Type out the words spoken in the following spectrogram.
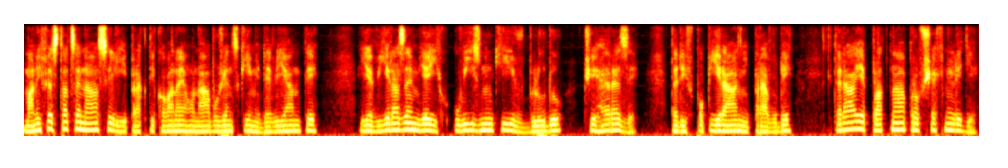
Manifestace násilí praktikovaného náboženskými devianty je výrazem jejich uvíznutí v bludu či herezi, tedy v popírání pravdy, která je platná pro všechny lidi.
